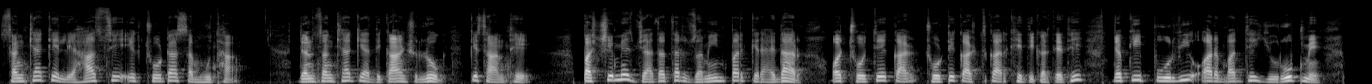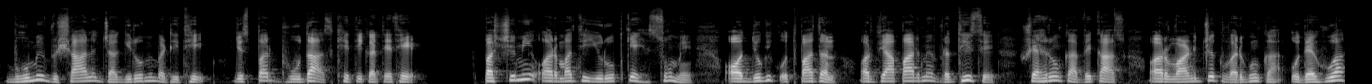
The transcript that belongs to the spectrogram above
संख्या के लिहाज से एक छोटा समूह था। जनसंख्या के अधिकांश लोग किसान थे। पश्चिम में ज़्यादातर ज़मीन पर किराएदार और छोटे का, छोटे काश्तकार खेती करते थे जबकि पूर्वी और मध्य यूरोप में भूमि विशाल जागीरों में बटी थी जिस पर भूदास खेती करते थे। पश्चिमी और मध्य यूरोप के हिस्सों में औद्योगिक उत्पादन और व्यापार में वृद्धि से शहरों का विकास और वाणिज्यिक वर्गों का उदय हुआ,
